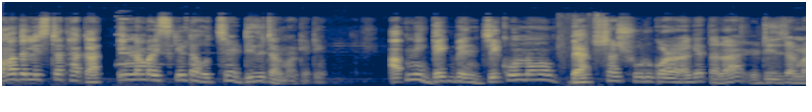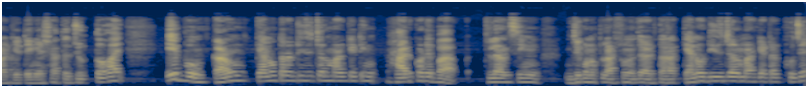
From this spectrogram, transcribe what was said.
আমাদের লিস্টে থাকা তিন নাম্বার স্কিলটা হচ্ছে ডিজিটাল মার্কেটিং আপনি দেখবেন যে কোনো ব্যবসা শুরু করার আগে তারা ডিজিটাল মার্কেটিং এর সাথে যুক্ত হয় এবং কারণ কেন তারা ডিজিটাল মার্কেটিং হায়ার করে বা ফ্রিল্যান্সিং যে কোনো প্ল্যাটফর্মে যায়, তারা কেন ডিজিটাল মার্কেটার খুঁজে?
